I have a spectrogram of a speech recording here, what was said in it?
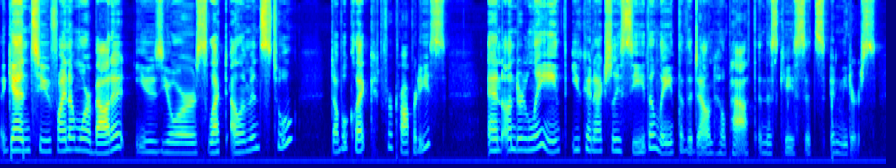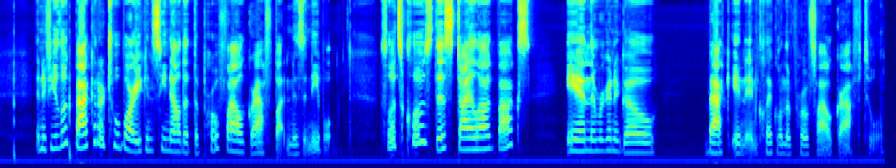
Again, to find out more about it, use your Select Elements tool, double click for properties, and under length, you can actually see the length of the downhill path. In this case, it's in meters. And if you look back at our toolbar, you can see now that the Profile Graph button is enabled. So let's close this dialog box, and then we're going to go back in and click on the Profile Graph tool.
